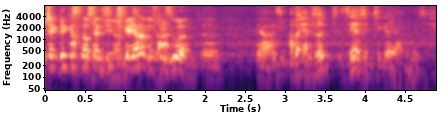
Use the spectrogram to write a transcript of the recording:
Jack Nicholson noch seine 70er Jahre Frisur. Ja, aber er wirkt sehr 70er Jahre mäßig.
